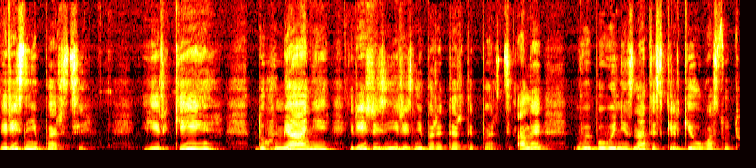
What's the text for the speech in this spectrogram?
Різні перці. Гіркі, духмяні, різні різні перетерті перці. Але ви повинні знати, скільки у вас тут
